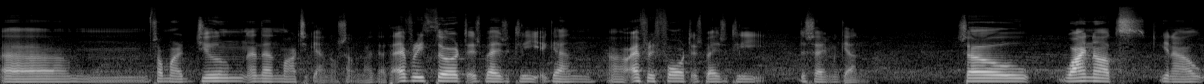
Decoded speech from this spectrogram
um, somewhere June and then March again or something like that. Every third is basically again, uh, every fourth is basically the same again. So why not, you know,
